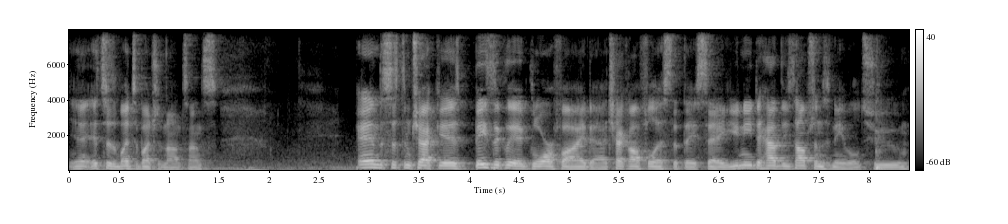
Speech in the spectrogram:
it's a, it's a bunch of nonsense. And the system check is basically a glorified uh, checkoff list that they say you need to have these options enabled to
